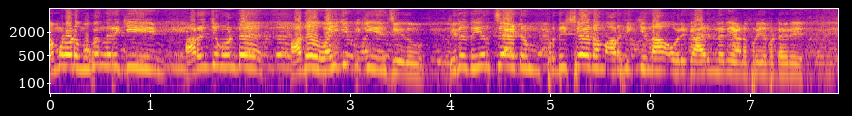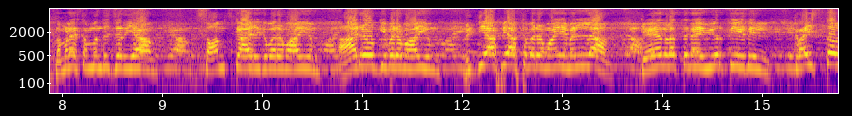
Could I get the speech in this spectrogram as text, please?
നമ്മളോട് മുഖം തിരിക്കുകയും അറിഞ്ഞുകൊണ്ട് അത് വൈകിപ്പിക്കുകയും ചെയ്തു. ഇത് തീർച്ചയായിട്ടും പ്രതിഷേധം അർഹിക്കുന്ന ഒരു കാര്യം തന്നെയാണ് പ്രിയപ്പെട്ടവര്. നമ്മളെ സംബന്ധിച്ചറിയാം സാംസ്കാരികപരമായും ആരോഗ്യപരമായും വിദ്യാഭ്യാസപരമായും എല്ലാം കേരളത്തിനെ ഉയർത്തിയതിൽ ക്രൈസ്തവ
